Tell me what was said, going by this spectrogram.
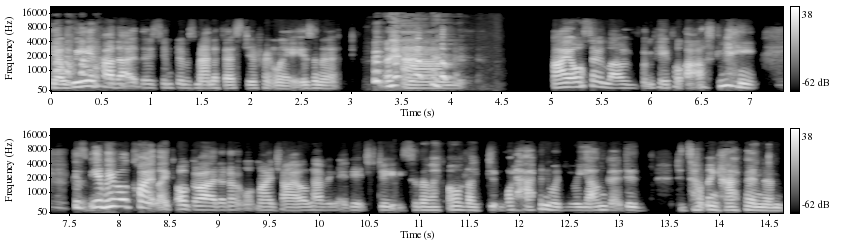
Yeah, weird how that those symptoms manifest differently, isn't it? Um, I also love when people ask me because you know people are quite like, oh God, I don't want my child having ADHD. So they're like, oh, like did, what happened when you were younger? Did did something happen? And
